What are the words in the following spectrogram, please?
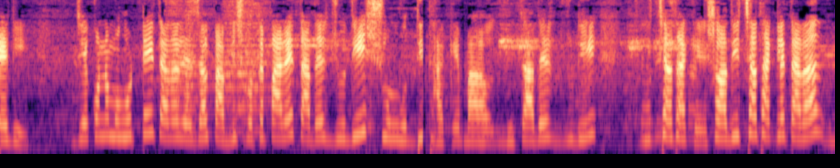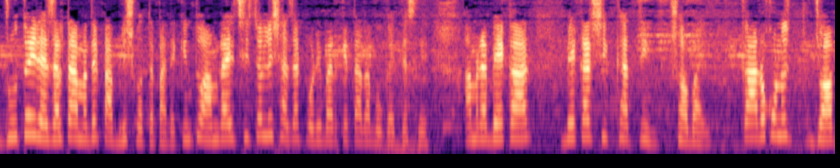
রেডি যে কোনো মুহূর্তেই তারা রেজাল্ট পাবলিশ করতে পারে। তাদের যদি সুবুদ্ধি থাকে বা তাদের যদি ইচ্ছা থাকে, সদ ইচ্ছা থাকলে তারা দ্রুতই রেজাল্টটা আমাদের পাবলিশ করতে পারে। কিন্তু আমরা এই ছিচল্লিশ হাজার পরিবারকে তারা ভোগাইতেছে। আমরা বেকার বেকার শিক্ষার্থী সবাই। কারও কোনো জব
